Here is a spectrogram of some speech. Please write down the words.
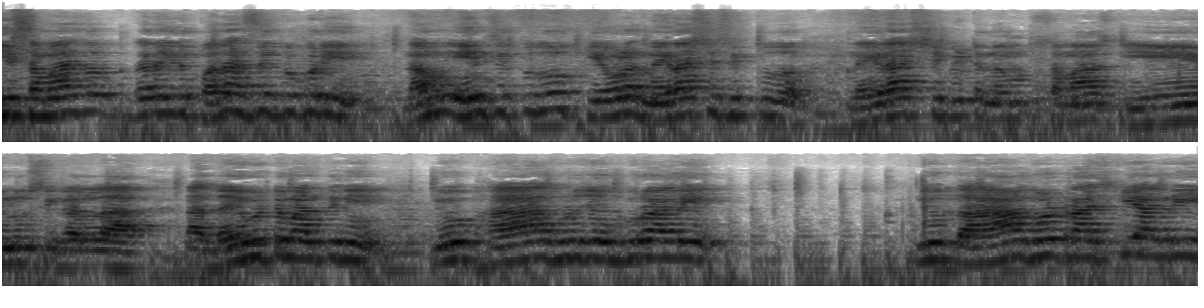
ಈ ಸಮಾಜದ ಇದು ಪದ ಹಸಿದ್ಬೇಕ್ರಿ ನಮ್ ಏನ್ ಸಿಗ್ತದೋ ಕೇವಲ ನೈರಾಶ್ಯ ಸಿಗ್ತದ ನೈರಾಶ್ಯ ಬಿಟ್ಟು ನಮ್ ಸಮಾಜ ಏನು ಸಿಗಲ್ಲ. ನಾ ದಯವಿಟ್ಟು ಮಾಡ್ತೀನಿ. ನೀವು ಬಹಳ ದೊಡ್ಡ ಜಗದ್ಗುರು ಆಗ್ರಿ. ನೀವು ಬಹಳ ದೊಡ್ಡ ರಾಜಕೀಯ ಆಗ್ರಿ.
